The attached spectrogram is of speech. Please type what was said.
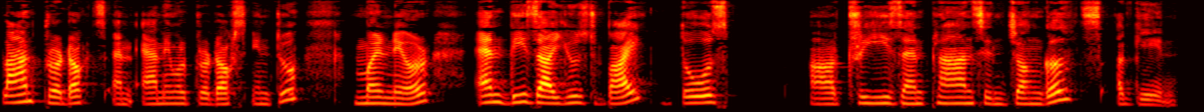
plant products and animal products into manure and these are used by those uh, trees and plants in jungles again.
